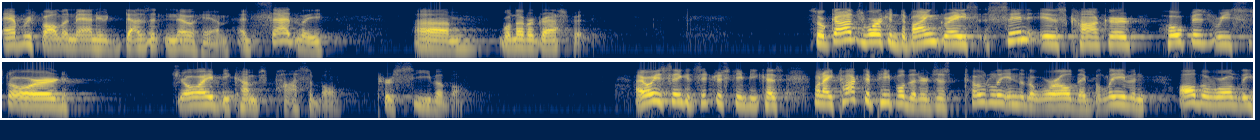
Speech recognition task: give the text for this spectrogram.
every fallen man who doesn't know Him. And sadly, um, will never grasp it. So, God's work in divine grace, sin is conquered, hope is restored, joy becomes possible, perceivable. I always think it's interesting because when I talk to people that are just totally into the world, they believe in all the worldly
